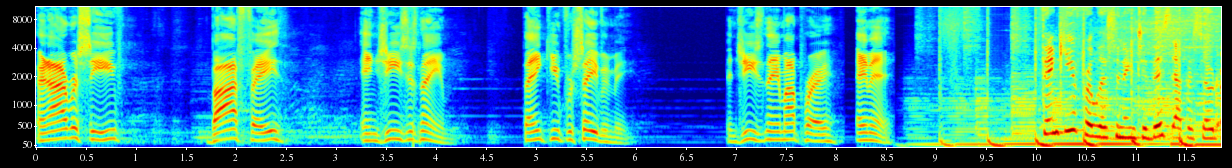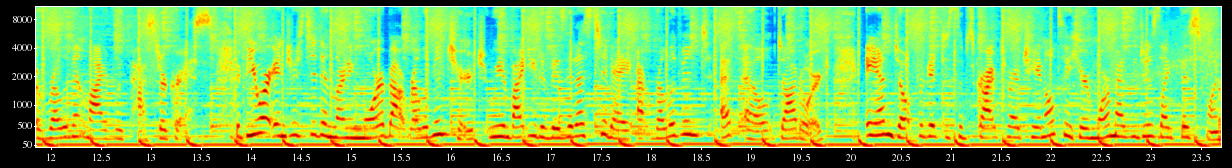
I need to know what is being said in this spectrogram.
and I receive by faith in Jesus' name. Thank you for saving me. In Jesus' name I pray. Amen. Thank you for listening to this episode of Relevant Live with Pastor Chris. If you are interested in learning more about Relevant Church, we invite you to visit us today at relevantfl.org. And don't forget to subscribe to our channel to hear more messages like this one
